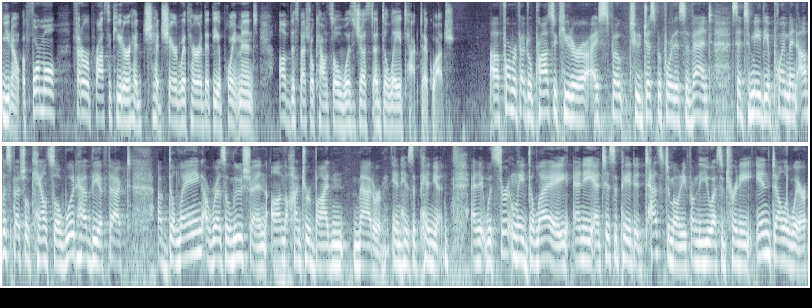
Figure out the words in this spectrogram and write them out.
you know a formal federal prosecutor had had shared with her that the appointment of the special counsel was just a delay tactic. Watch. A former federal prosecutor I spoke to just before this event said to me the appointment of a special counsel would have the effect of delaying a resolution on the Hunter Biden matter, in his opinion. And it would certainly delay any anticipated testimony from the U.S. Attorney in Delaware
